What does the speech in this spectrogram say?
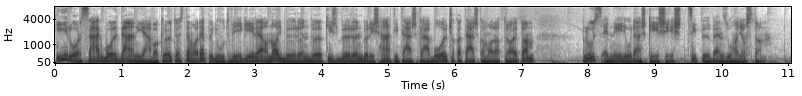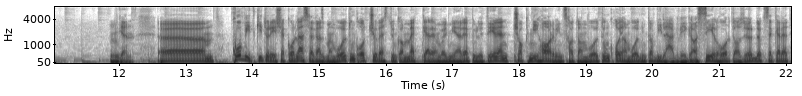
Írországból Dániába költöztem, a repülőút végére a nagybőröndből, kisbőröndből és hátitáskából csak a táska maradt rajtam, plusz egy négy órás késés. Cipőben zuhanyoztam. Igen. Covid kitörésekor Las Vegasban voltunk, ott csöveztünk a McCarran vagy milyen repülőtéren, csak mi 36-an voltunk, olyan volt, mint a világ vége. A szél hordta az ördögszekeret,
